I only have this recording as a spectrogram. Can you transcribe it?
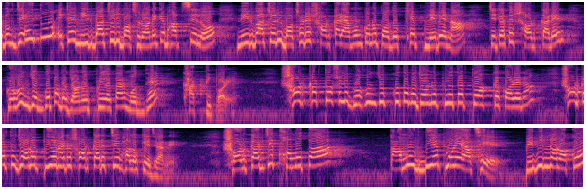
এবং যেহেতু এটা নির্বাচনী বছর, অনেকে ভাবছিল নির্বাচনী বছরে সরকার এমন কোনো পদক্ষেপ নেবে না, যেটাতে সরকারের গ্রহণযোগ্যতা বা জনপ্রিয়তার মধ্যে ঘাটতি পড়ে। সরকার তো আসলে গ্রহণযোগ্যতা বা জনপ্রিয়তার তোয়াক্কা করে না। সরকার তো জনপ্রিয় না, এটা সরকারের চেয়ে ভালো কে জানে? সরকার যে ক্ষমতা কামড় দিয়ে পড়ে আছে, বিভিন্ন রকম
